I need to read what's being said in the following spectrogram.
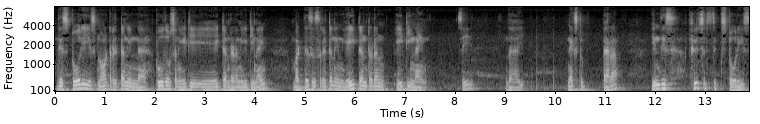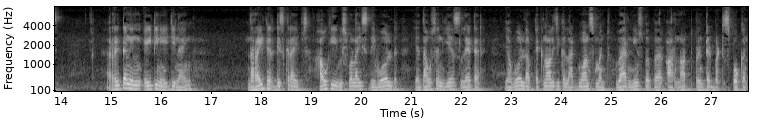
this story is not written in uh, 2889 but this is written in 889 see? The next para. In these futuristic stories written in 1889 the writer describes how he visualized the world a thousand years later a world of technological advancement where newspapers are not printed but spoken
